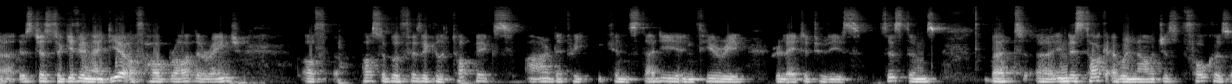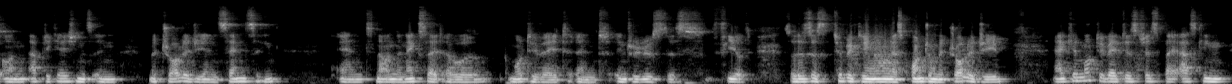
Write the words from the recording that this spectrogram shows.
uh, is just to give you an idea of how broad the range of possible physical topics are that we can study in theory related to these systems. But uh, in this talk, I will now just focus on applications in metrology and sensing. And now on the next slide, I will motivate and introduce this field. So this is typically known as quantum metrology. And I can motivate this just by asking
